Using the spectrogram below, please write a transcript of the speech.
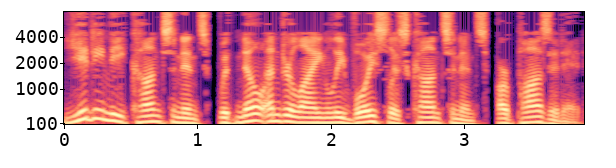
Yidini consonants, with no underlyingly voiceless consonants, are posited.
